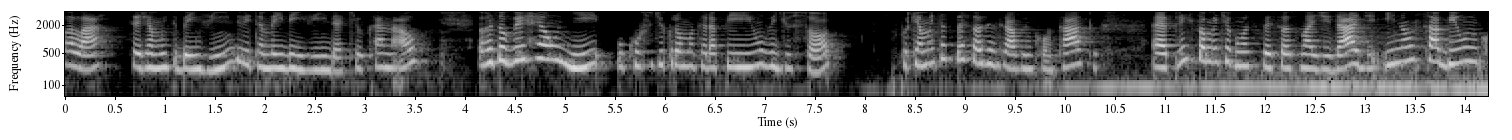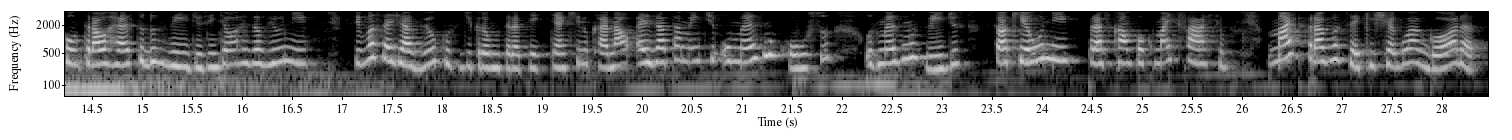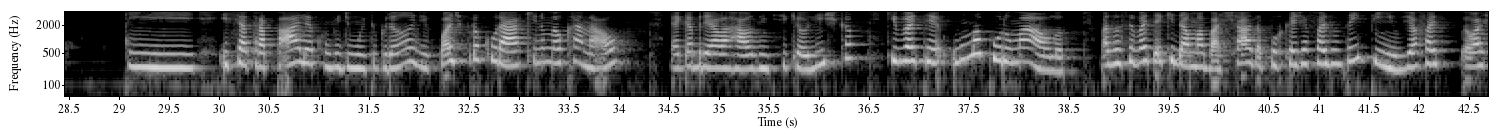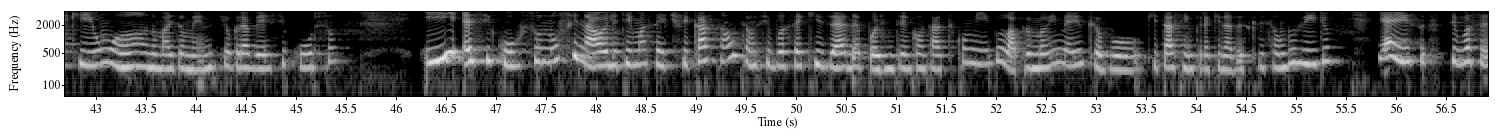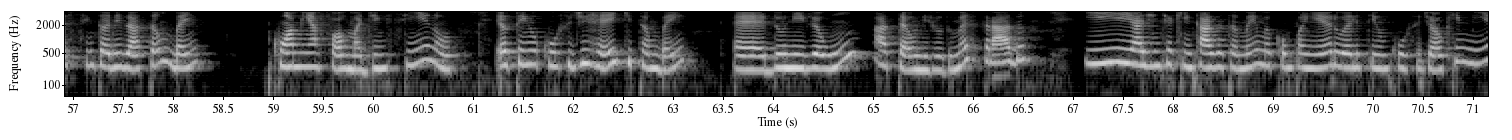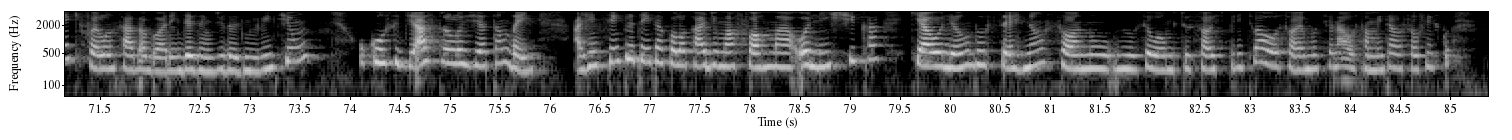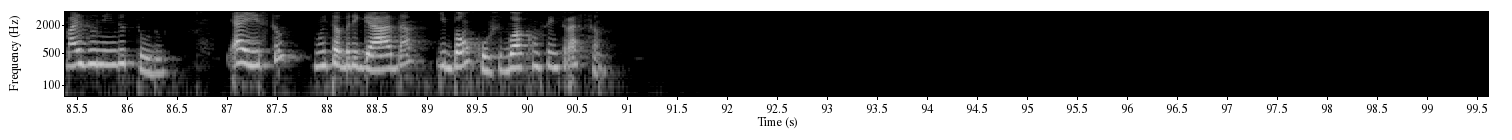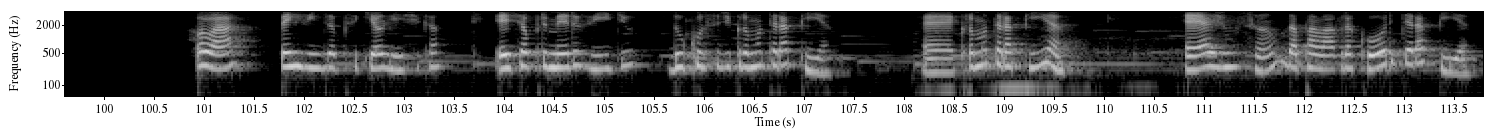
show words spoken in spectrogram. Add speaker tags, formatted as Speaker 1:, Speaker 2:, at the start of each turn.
Speaker 1: Olá, seja muito bem-vindo e também bem-vinda aqui ao canal. Eu resolvi reunir o curso de cromoterapia em um vídeo só, porque muitas pessoas entravam em contato, é, principalmente algumas pessoas mais de idade, e não sabiam encontrar o resto dos vídeos, então eu resolvi unir. Se você já viu o curso de cromoterapia que tem aqui no canal, é exatamente o mesmo curso, os mesmos vídeos, só que eu uni para ficar um pouco mais fácil. Mas para você que chegou agora, e, e se atrapalha com um vídeo muito grande, pode procurar aqui no meu canal, é Gabriela House em Psique Holística, que vai ter uma por uma aula. Mas você vai ter que dar uma baixada porque já faz um tempinho, já faz, eu acho que um ano mais ou menos que eu gravei esse curso. E esse curso, no final, ele tem uma certificação, então se você quiser depois entre em contato comigo lá para o meu e-mail, que eu vou, que tá sempre aqui na descrição do vídeo. E é isso. Se você se sintonizar também com a minha forma de ensino, eu tenho o curso de Reiki também, é, do nível 1 até o nível do mestrado. E a gente aqui em casa também, meu companheiro, ele tem um curso de alquimia que foi lançado agora em dezembro de 2021, o curso de astrologia também. A gente sempre tenta colocar de uma forma holística, que é olhando o ser não só no, no seu âmbito só espiritual, ou só emocional, ou só mental, ou só físico, mas unindo tudo. É isso. Muito obrigada e bom curso, boa concentração. Olá, bem-vindos à Psique Holística. Esse é o primeiro vídeo do curso de cromoterapia. É, cromoterapia é a junção da palavra cor e terapia.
